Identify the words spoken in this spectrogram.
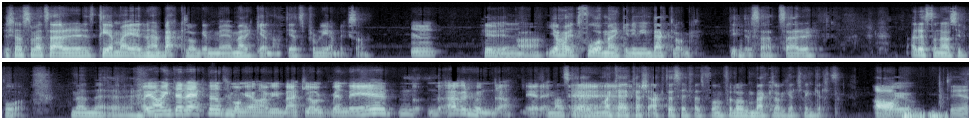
Det känns som ett så här, tema i den här backloggen med märken, att det är ett problem. Liksom. Mm. Hur, Mm. ja, jag har ju två märken i min backlog. Det är så att så här, resten har jag sytt på. Men eh, Ja, Jag har inte räknat hur många jag har i min backlog, men det är över hundra. Är det. man, ska, Eh, man kan kanske akta sig för att få en för lång backlog helt enkelt. Ja, det,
